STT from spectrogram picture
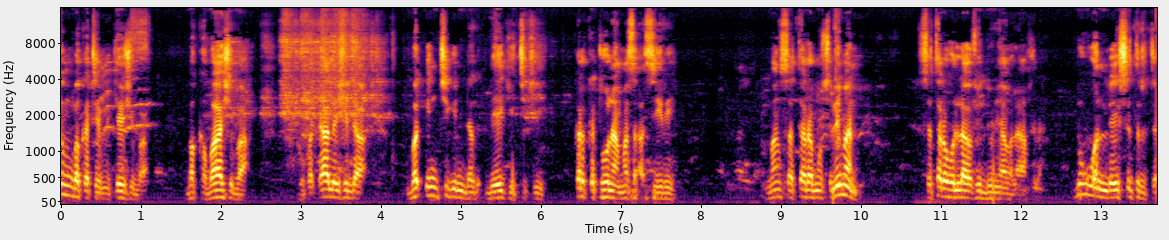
In baka taimake shi ba baka bashi ba to ka ƙyale shi da bakin cikin da yake ciki. Kar ka tona masa asiri. Man satara musliman satarahu Allah fi dunya wal akhirah. Duk wanda ya suturta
